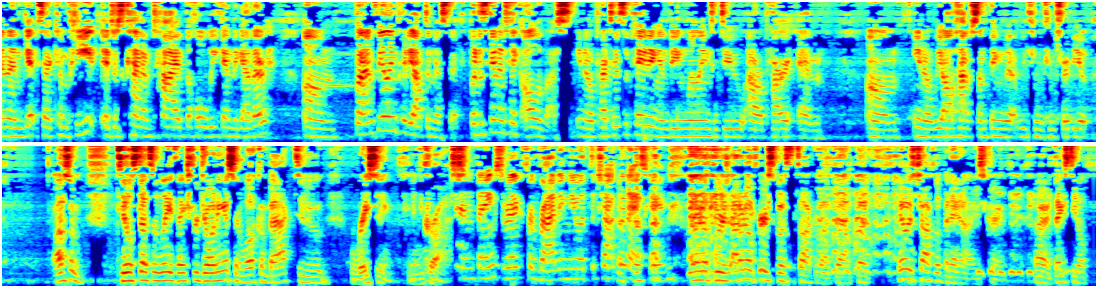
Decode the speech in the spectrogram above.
and then get to compete, it just kind of tied the whole weekend together. Um, but I'm feeling pretty optimistic. But it's going to take all of us, you know, participating and being willing to do our part. And, um, you know, we all have something that we can contribute. Awesome. Teal Stetson Lee, thanks for joining us and welcome back to Racing in Cross. And thanks, Rick, for bribing me with the chocolate ice cream. I don't know if we are I don't know if we were supposed to talk about that, but it was chocolate banana ice cream. All right, thanks, Teal.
